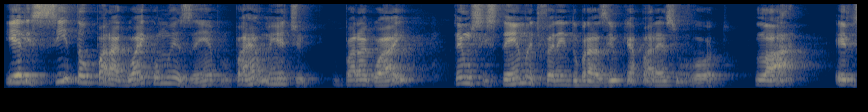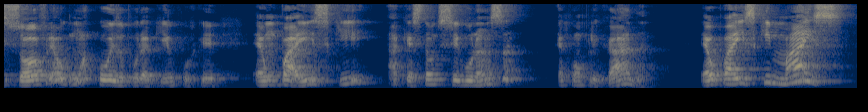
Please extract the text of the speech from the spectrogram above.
E ele cita o Paraguai como exemplo. Para realmente, o Paraguai tem um sistema diferente do Brasil que aparece o voto. Lá eles sofrem alguma coisa por aquilo, porque é um país que a questão de segurança é complicada. É o país que mais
